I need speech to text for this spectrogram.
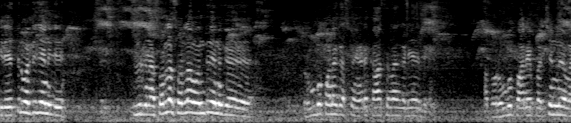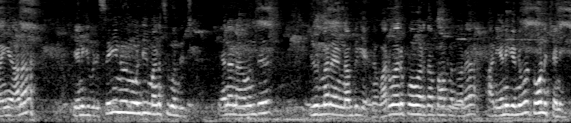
இது எத்தனை வாட்டிக்கு எனக்கு இவருக்கு நான் சொல்ல சொல்ல வந்து எனக்கு ரொம்ப பண கஷ்டம். என்கிட்ட காசெல்லாம் கிடையாது. அப்போ ரொம்ப பழைய பிரச்சனை வாங்கி ஆனால் எனக்கு இப்படி செய்யணும்னு ஒண்டி மனசுக்கு வந்துச்சு. ஏன்னா நான் வந்து இவர் மேலே எனக்கு நம்பிக்கை. நான் வருவார் போவார் தான் பார்ப்பேன் தவிர அது எனக்கு என்னமோ தோணுச்சு அன்னைக்கு.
